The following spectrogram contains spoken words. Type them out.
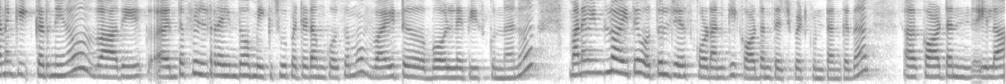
మనకి ఇక్కడ నేను అది ఎంత ఫిల్టర్ అయిందో మీకు చూపెట్టడం కోసము వైట్ బౌల్ని తీసుకున్నాను. మనం ఇంట్లో అయితే ఒత్తులు చేసుకోవడానికి కాటన్ తెచ్చి పెట్టుకుంటాం కదా కాటన్ ఇలా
